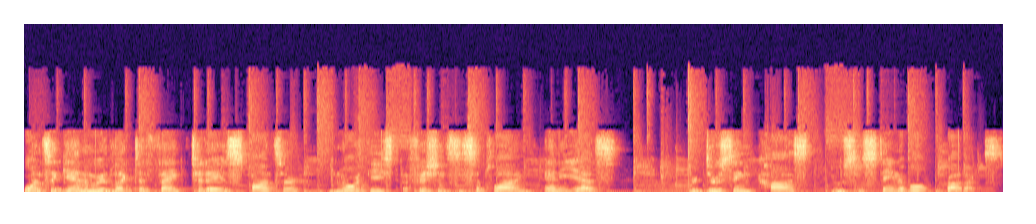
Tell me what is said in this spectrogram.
Once again, we would like to thank today's sponsor, Northeast Efficiency Supply, NES, reducing costs through sustainable products.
